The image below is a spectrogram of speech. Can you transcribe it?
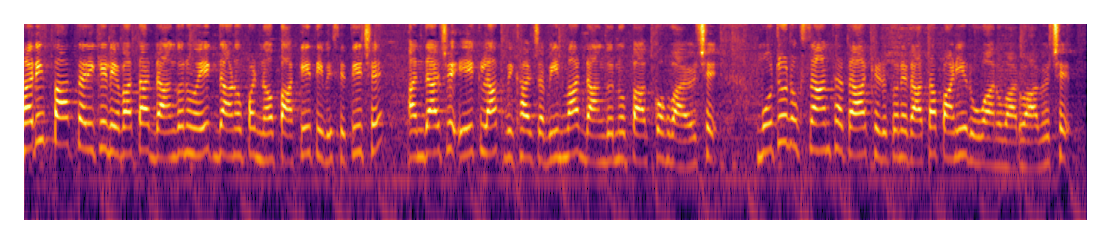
ખરીફ પાક તરીકે લેવાતા ડાંગરનો એક દાણો પણ ન પાકે તેવી સ્થિતિ છે. અંદાજે એક લાખ વીઘા જમીનમાં ડાંગરનો પાક કોહવાયો છે. મોટું નુકસાન થતાં ખેડૂતોને રાતા પાણીએ રોવાનો વારો આવ્યો છે.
